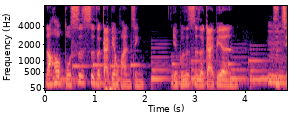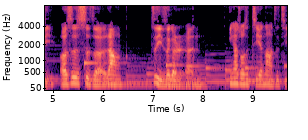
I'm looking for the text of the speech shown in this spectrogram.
然后不是试着改变环境，也不是试着改变嗯自己，而是试着让自己这个人，应该说是接纳自己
